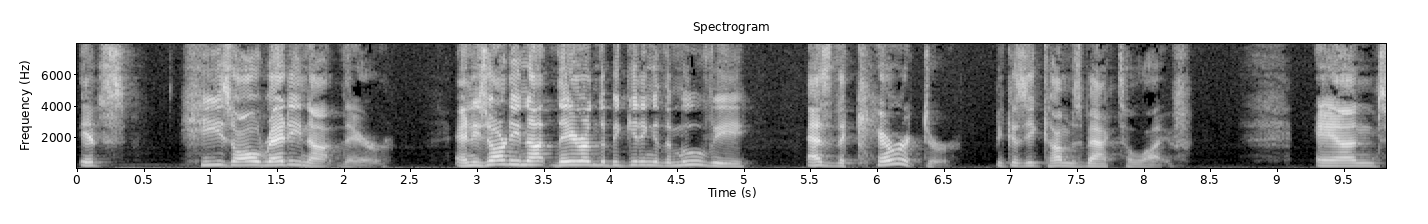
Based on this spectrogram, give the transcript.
it's he's already not there. And he's already not there in the beginning of the movie as the character because he comes back to life. And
